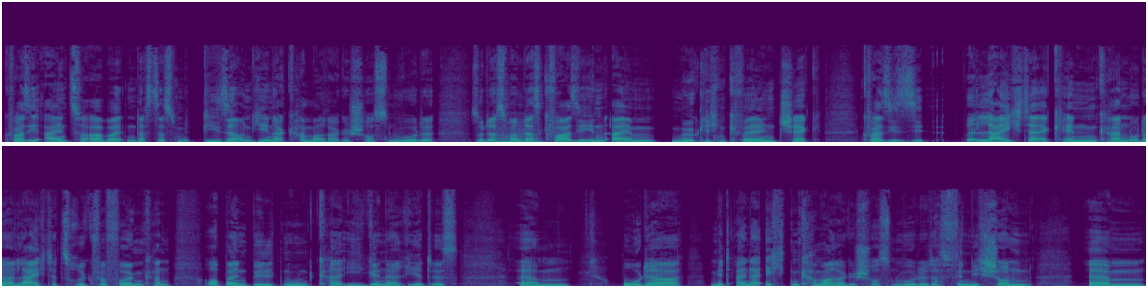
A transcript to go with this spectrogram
quasi einzuarbeiten, dass das mit dieser und jener Kamera geschossen wurde, so dass mhm. man das quasi in einem möglichen Quellencheck quasi leichter erkennen kann oder leichter zurückverfolgen kann, ob ein Bild nun KI generiert ist ähm, oder mit einer echten Kamera geschossen wurde. Das finde ich schon ähm,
